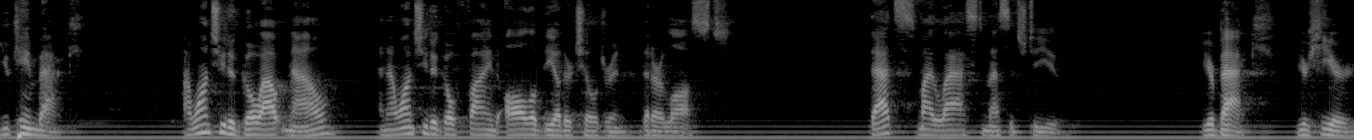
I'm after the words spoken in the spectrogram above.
you came back. I want you to go out now, and I want you to go find all of the other children that are lost. That's my last message to you. You're back. You're here.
